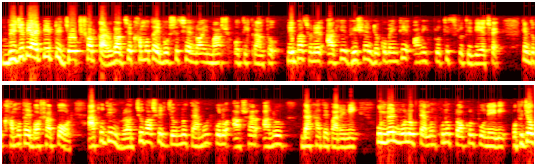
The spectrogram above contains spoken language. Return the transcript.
বিজেপি আইপিএফটি জোট সরকার রাজ্যে ক্ষমতায় বসেছে নয় মাস অতিক্রান্ত। নির্বাচনের আগে ভিশন ডকুমেন্টে অনেক প্রতিশ্রুতি দিয়েছে। কিন্তু ক্ষমতায় বসার পর এতদিন রাজ্যবাসীর জন্য তেমন কোনো আশার আলো দেখাতে পারেনি। উন্নয়নমূলক তেমন কোনো প্রকল্প নেয়নি। অভিযোগ,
